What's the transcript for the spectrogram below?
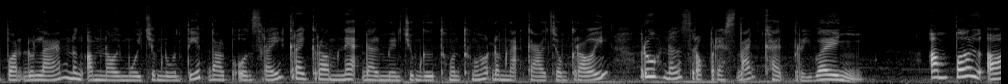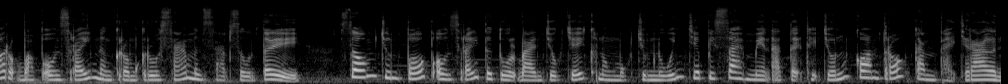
2000ដុល្លារនិងអំណោយមួយចំនួនទៀតដល់ប្អូនស្រីក្រីក្រម្នាក់ដែលមានជំងឺធ្ងន់ធ្ងរដំណាក់កាលចុងក្រោយរស់នៅស្រុកព្រះស្ដេចខេត្តព្រៃវែងអំពើល្អរបស់ប្អូនស្រីនិងក្រុមគ្រួសារមិនសាបសូន្យទេសូមជូនពរប្អូនស្រីទទួលបានជោគជ័យក្នុងមុខជំនួញជាពិសេសមានអតិថិជនគ្រប់គ្រងកាន់តែច្រើន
